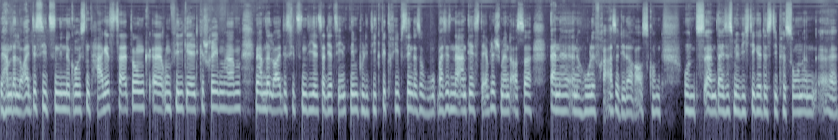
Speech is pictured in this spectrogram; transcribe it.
Wir haben da Leute sitzen, die in der größten Tageszeitung äh, um viel Geld geschrieben haben. Wir haben da Leute sitzen, die jetzt seit Jahrzehnten im Politikbetrieb sind. Also wo, was ist denn der Anti-Establishment außer eine, eine hohle Phrase, die da rauskommt? Und ähm, da ist es mir wichtiger, dass die Personen äh,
